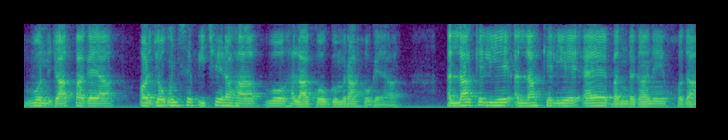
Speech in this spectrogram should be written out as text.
وہ نجات پا گیا اور جو ان سے پیچھے رہا وہ ہلاک و گمراہ ہو گیا۔ اللہ کے لیے، اللہ کے لیے اے بندگان خدا،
